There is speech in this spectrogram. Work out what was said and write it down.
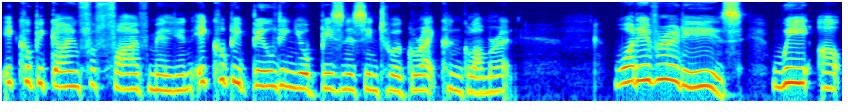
It could be going for 5 million. It could be building your business into a great conglomerate. Whatever it is, we are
